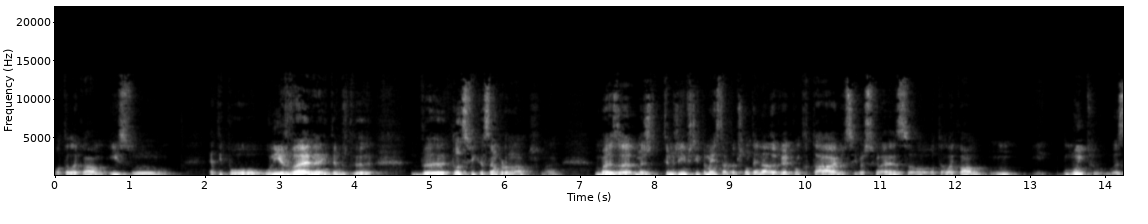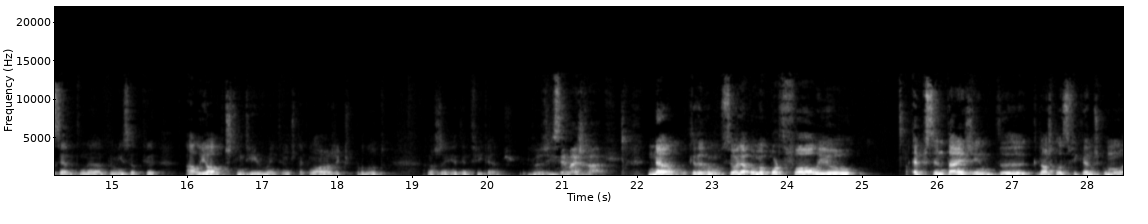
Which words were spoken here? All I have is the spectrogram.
ao telecom, isso é tipo o Nirvana em termos de, de classificação para nós. É? mas, eh, mas temos de investir também em startups que não têm nada a ver com retalho, cibersegurança ou, ou telecom, muito assente na premissa de que há ali algo distintivo em termos tecnológicos, produto, que nós identificamos. Mas isso é mais raro. Não, quer dizer, se eu olhar para o meu portfólio, a percentagem de, que nós classificamos como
